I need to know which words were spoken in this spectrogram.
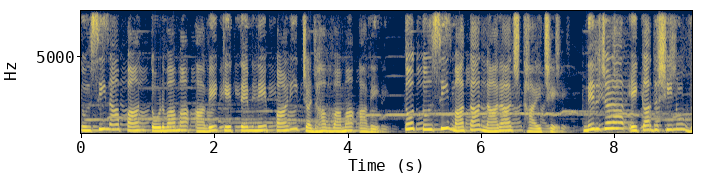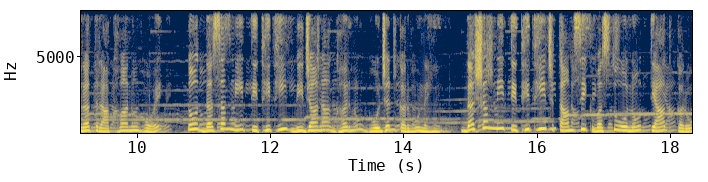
તુલસીના પાન તોડવામાં આવે કે તેમને પાણી ચઢાવવામાં આવે, તો તુલસી માતા નારાજ થાય છે. નિર્જળા એકાદશીનું વ્રત રાખવાનું હોય તો દસમની તિથિથી બીજાના ઘરનું ભોજન કરવું નહીં. દશમની તિથિથી જ તામસિક વસ્તુઓનો ત્યાગ કરો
